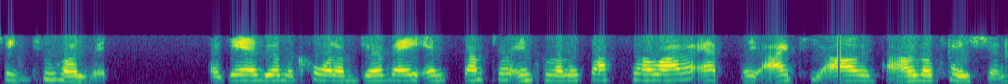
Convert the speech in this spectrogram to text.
Suite 200. Again, we're on the corner of Gervais and Sumter in Columbia, South Carolina at the ITR uh, location.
